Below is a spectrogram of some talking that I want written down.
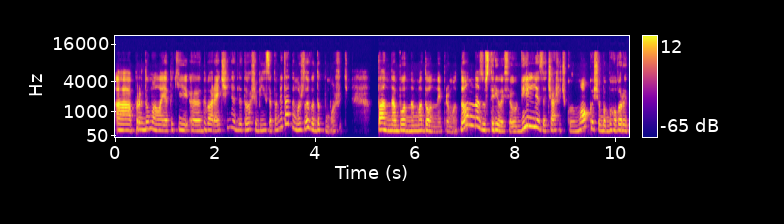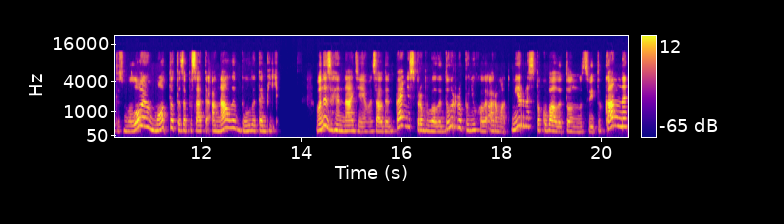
а, придумала я такі е, два речення для того, щоб їх запам'ятати, можливо, допоможуть. Панна Бонна Мадонна і Примадонна зустрілися у віллі за чашечкою моко, щоб обговорити з мулою, мотто та записати анали, були та біль. Вони з Геннадіями за один пенні спробували дурру, понюхали аромат мірри, спакували тонну цвіту канни,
